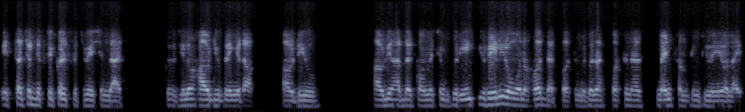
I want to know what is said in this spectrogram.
It's such a difficult situation that because you know how do you bring it up? How do you how do you have that conversation? Because you really don't want to hurt that person because that person has meant something to you in your life.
